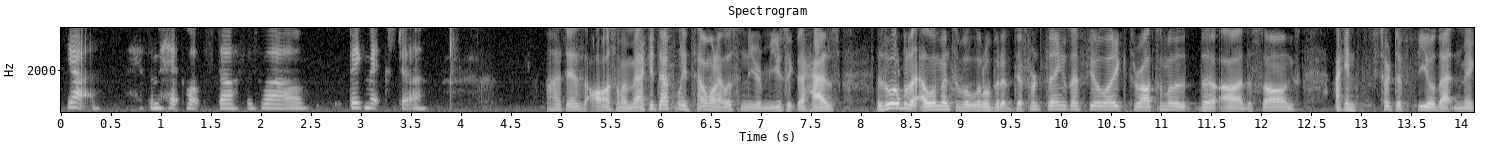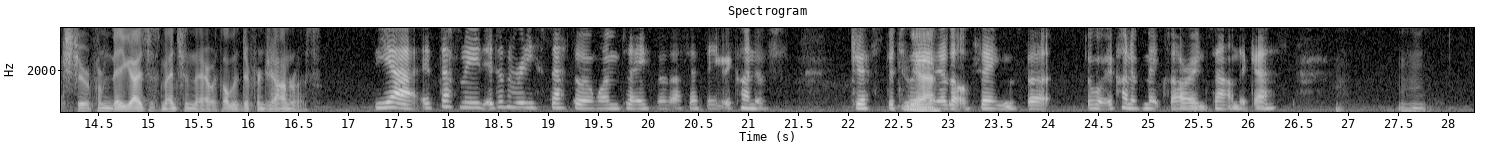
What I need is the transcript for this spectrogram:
yeah, some hip hop stuff as well. Big mixture. Oh, that's, that's awesome. I mean, I could definitely tell when I listen to your music that has there's a little bit of elements of a little bit of different things. I feel like throughout some of the the, uh, the songs, I can start to feel that mixture from that you guys just mentioned there with all the different genres. Yeah, it's definitely it doesn't really settle in one place with us. I think it kind of drifts between Yeah. a lot of things, but it kind of makes our own sound, I guess. hmm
